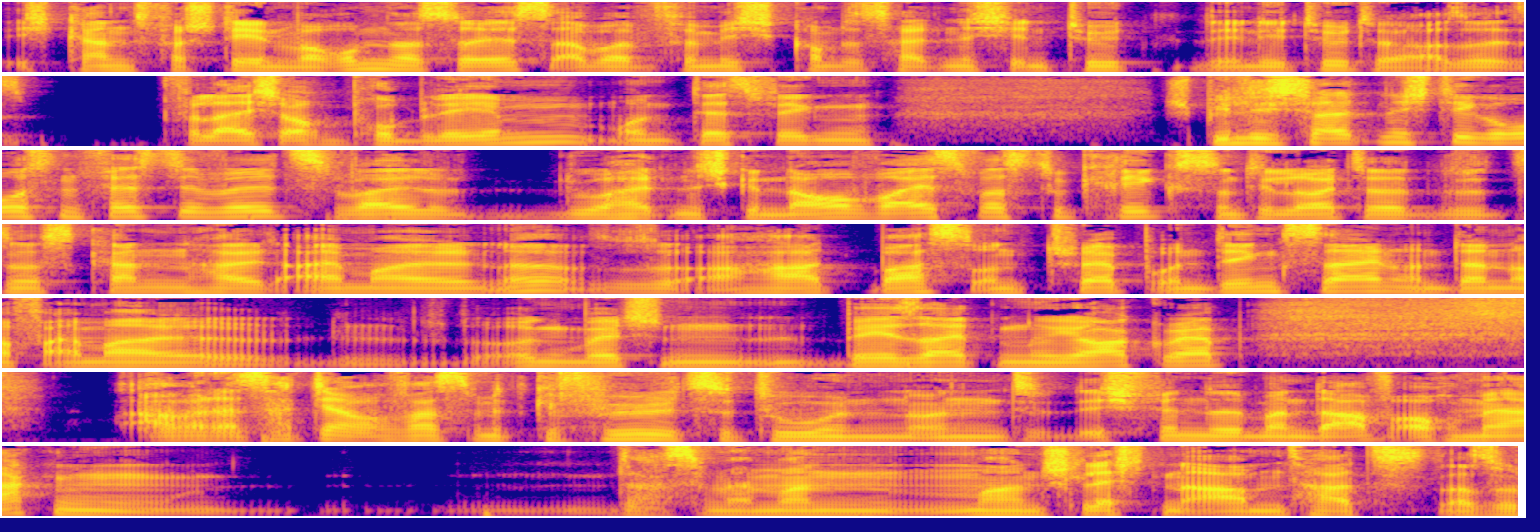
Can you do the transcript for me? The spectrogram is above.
ich kann verstehen, warum das so ist, aber für mich kommt es halt nicht in, Tü in die Tüte. Also vielleicht auch ein Problem und deswegen spiele ich halt nicht die großen Festivals, weil du halt nicht genau weißt, was du kriegst und die Leute, das kann halt einmal ne, so Hard Bass und Trap und Dings sein und dann auf einmal irgendwelchen B-Seiten New York Rap. Aber das hat ja auch was mit Gefühl zu tun und ich finde, man darf auch merken, dass wenn man mal einen schlechten Abend hat, also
